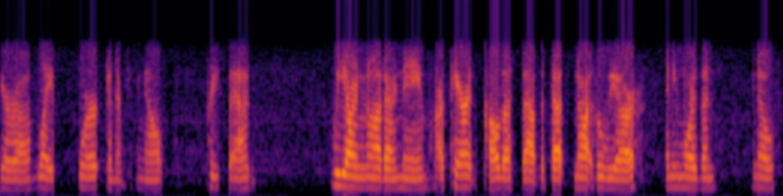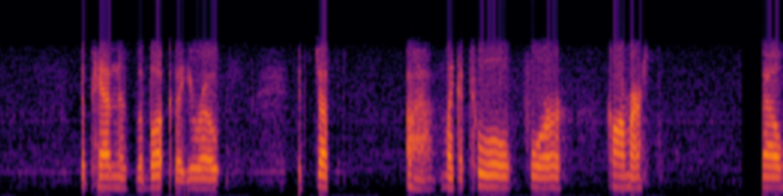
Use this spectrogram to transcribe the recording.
your uh, life work and everything else. Pretty sad we are not our name. Our parents called us that, but that's not who we are any more than, you know, the pen is the book that you wrote. It's just uh, like a tool for commerce. So,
